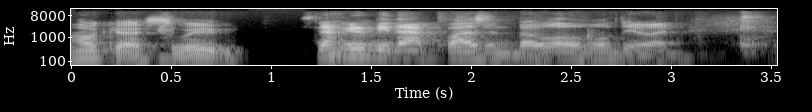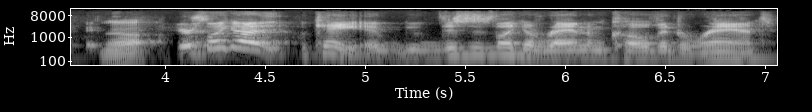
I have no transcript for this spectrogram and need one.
Okay, sweet. it's not gonna be that pleasant but we'll we'll do it Yeah. there's like a okay this is like a random covid rant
